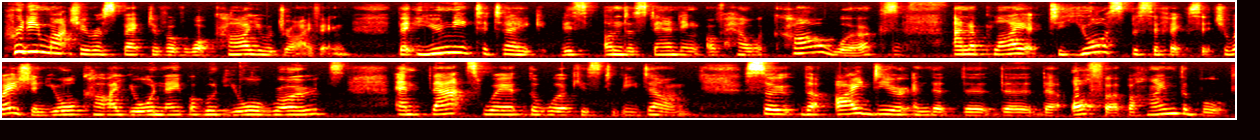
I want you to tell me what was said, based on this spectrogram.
pretty much irrespective of what car you're driving. But you need to take this understanding of how a car works yes. and apply it to your specific situation, your car, your neighborhood, your roads. And that's where the work is to be done. So the idea and the, the, the, the offer behind the book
